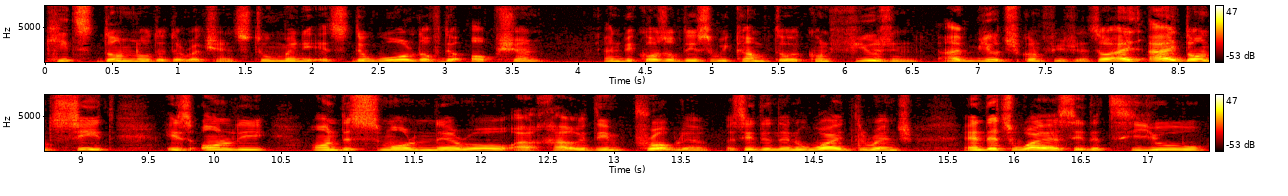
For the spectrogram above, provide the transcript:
Kids don't know the direction. It's too many. It's the world of the option, and because of this, we come to a confusion, a huge confusion. So I, I don't see it is only on the small, narrow uh, Haredim problem. I see it in a wide range, and that's why I see that you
